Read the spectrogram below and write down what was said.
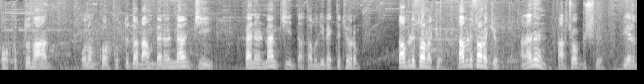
Korkuttu lan. Oğlum korkuttu da ben ben ölmem ki. Ben ölmem ki. Da W'yu bekletiyorum. W sonraki. W sonraki. Anladın? Kar çok güçlü. Bir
